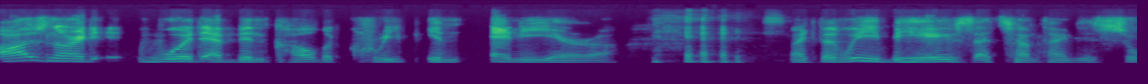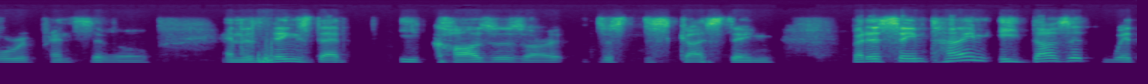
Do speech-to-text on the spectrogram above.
Osnard would have been called a creep in any era. Like the way he behaves at sometimes is so reprehensible. And the things that he causes are just disgusting. But at the same time he does it with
